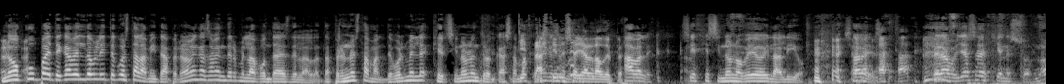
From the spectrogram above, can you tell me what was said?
no ocupa y te cabe el doble y te cuesta la mitad. Pero no vengas a venderme las bondades de la lata. Pero no está mal, devuélveme que si no, no entro en casa. Las Más que tienes ahí al lado del perfil. Ah, vale. Si es que si no, no veo y la lío. ¿Sabes? Pero vamos, ya sabes quiénes son, ¿no?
